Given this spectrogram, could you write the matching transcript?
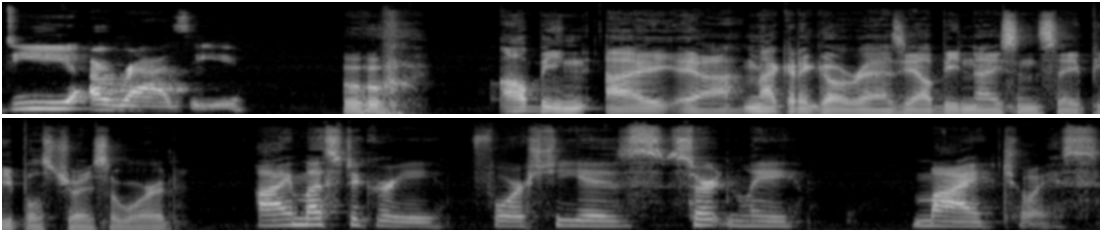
D, a Razzie. Ooh. I'll be I yeah, I'm not gonna go Razzie. I'll be nice and say People's Choice Award. I must agree, for she is certainly my choice.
